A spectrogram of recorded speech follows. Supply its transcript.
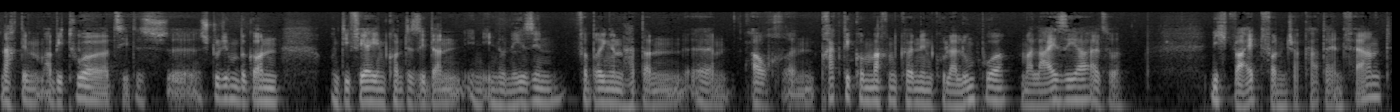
nach dem Abitur hat sie das äh, Studium begonnen und die Ferien konnte sie dann in Indonesien verbringen, hat dann ähm, auch ein Praktikum machen können in Kuala Lumpur, Malaysia, also nicht weit von Jakarta entfernt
